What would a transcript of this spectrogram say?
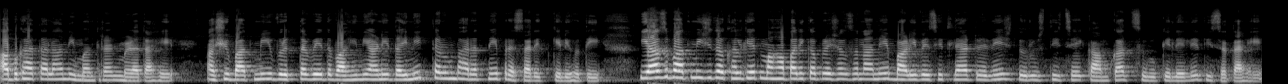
अपघाताला निमंत्रण मिळत आहे. अशी बातमी वृत्तवेद वाहिनी आणि दैनिक तरुण भारतने प्रसारित केली होती. याच बातमीची दखल घेत महापालिका प्रशासनाने बाळीवेस इथल्या ड्रेनेज दुरुस्तीचे कामकाज सुरू केलेले दिसत आहे.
